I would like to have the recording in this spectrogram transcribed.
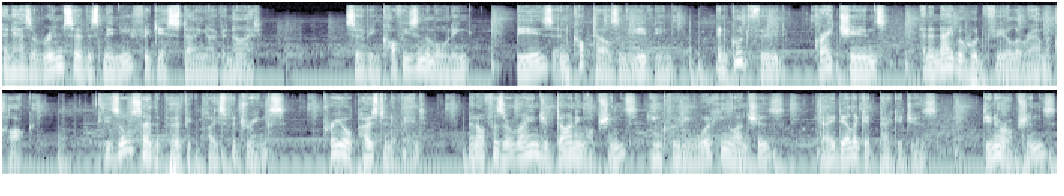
and has a room service menu for guests staying overnight, serving coffees in the morning, beers and cocktails in the evening, and good food great tunes, and a neighbourhood feel around the clock. It is also the perfect place for drinks, pre or post an event, and offers a range of dining options including working lunches, day delegate packages, dinner options,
